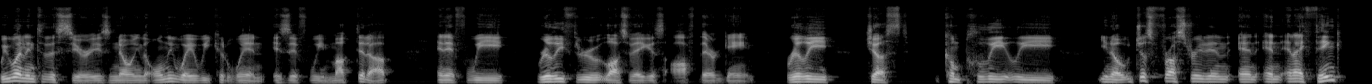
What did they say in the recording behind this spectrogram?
we went into this series knowing the only way we could win is if we mucked it up and if we really threw Las Vegas off their game, really just completely, you know, just frustrated. And and and I think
